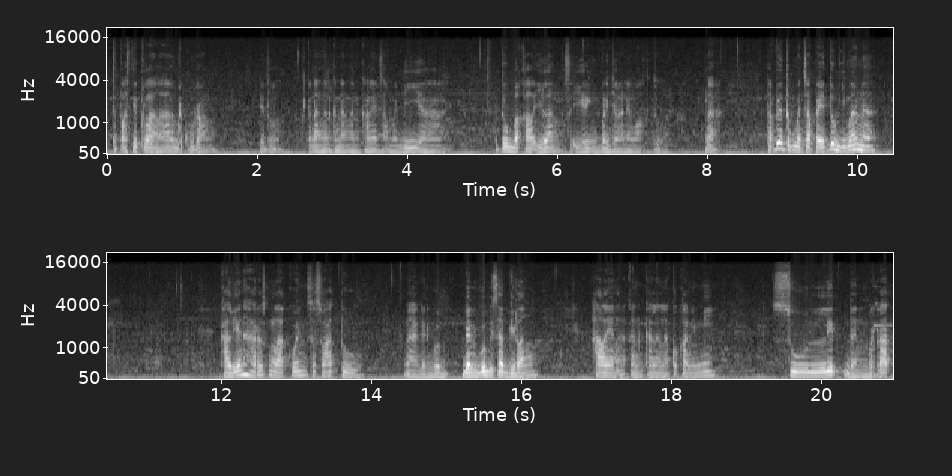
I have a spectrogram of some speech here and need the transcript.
itu pasti perlahan-lahan berkurang gitu loh. Kenangan-kenangan kalian sama dia itu bakal hilang seiring berjalannya waktu. Nah tapi untuk mencapai itu gimana kalian harus ngelakuin sesuatu. Nah, dan gue dan gue bisa bilang hal yang akan kalian lakukan ini sulit dan berat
